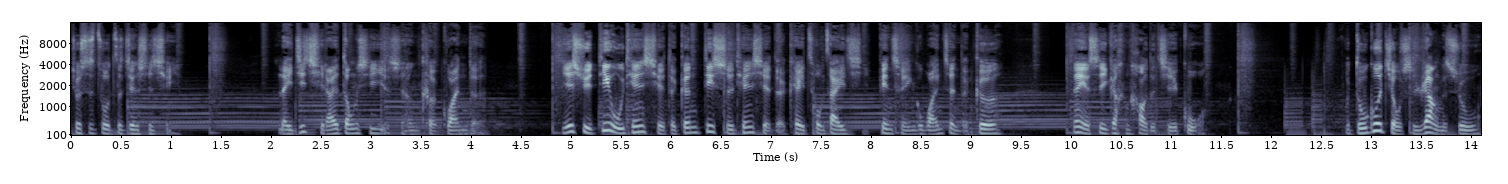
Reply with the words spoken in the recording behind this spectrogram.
就是做这件事情，累积起来的东西也是很可观的。也许第五天写的跟第十天写的可以凑在一起，变成一个完整的歌，那也是一个很好的结果。我读过九十让的书，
